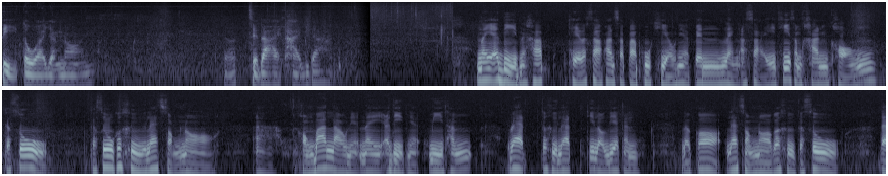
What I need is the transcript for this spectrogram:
สี่ตัวอย่างน้อย เสียดายถ่ายไม่ได้ ในอดีตนะครับเขตรักษาพันธุ์สัตว์ป่าภูเขียวเนี่ยเป็นแหล่งอาศัยที่สำคัญของกระสู้ กระสู้ก็คือแรดสองนออของบ้านเราเนี่ยในอดีตเนี่ยมีทั้งแรดก็คือแรดที่เราเรียกกัน แล้วก็แรดสองนอก็คือกระสู้ แต่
